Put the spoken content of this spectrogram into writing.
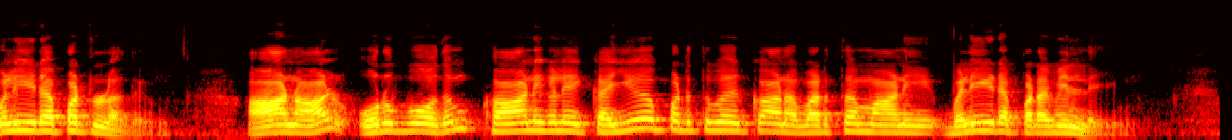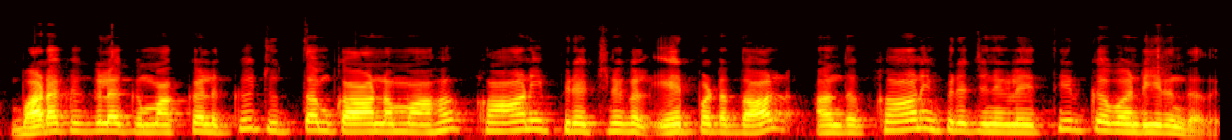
வெளியிடப்பட்டுள்ளது. ஆனால் ஒருபோதும் காணிகளை கையகப்படுத்துவதற்கான வர்த்தமானி வெளியிடப்படவில்லை. வடக்கு கிழக்கு மக்களுக்கு சுத்தம் காரணமாக காணி பிரச்சனைகள் ஏற்பட்டதால் அந்த காணி பிரச்சனைகளை தீர்க்க வேண்டியிருந்தது.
